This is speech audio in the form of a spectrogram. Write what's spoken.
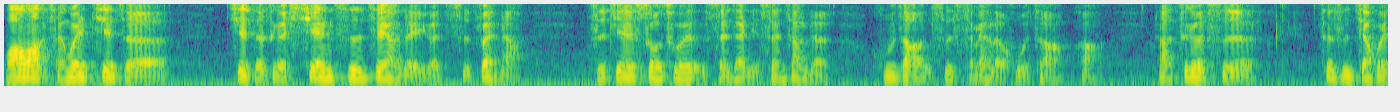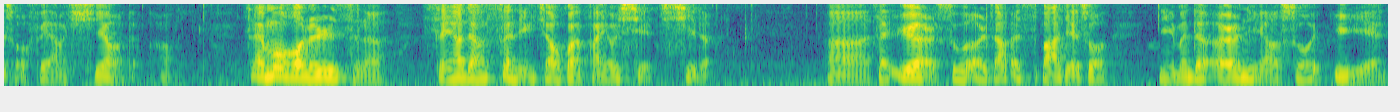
往往神会借着借着这个先知这样的一个职分啊，直接说出神在你身上的呼召是什么样的呼召啊。那这个是这是教会所非常需要的啊。在末后的日子呢，神要将圣灵浇灌凡有血气的。啊，在约珥书二章二十八节说：“你们的儿女要说预言，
